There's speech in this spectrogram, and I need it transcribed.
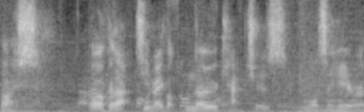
Nice. Look at that. Teammate got no catches. What a hero.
